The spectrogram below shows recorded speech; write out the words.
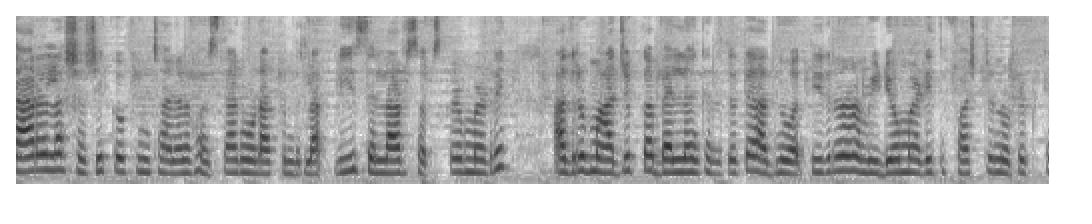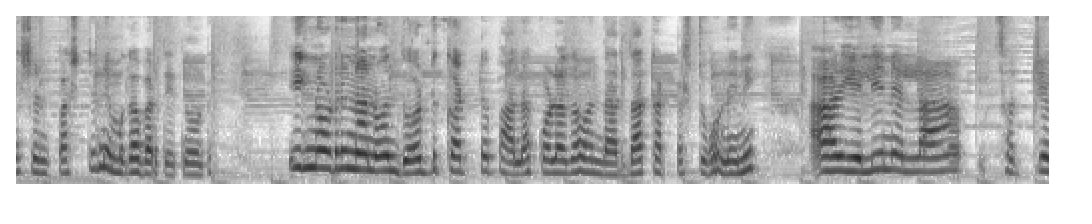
ಯಾರೆಲ್ಲ ಶಶಿ ಕುಕಿಂಗ್ ಚಾನಲ್ಗೆ ಹೊಸದಾಗಿ ನೋಡಕ್ಕೆ ಬಂದಿಲ್ಲ ಪ್ಲೀಸ್ ಎಲ್ಲರೂ ಸಬ್ಸ್ಕ್ರೈಬ್ ಮಾಡಿರಿ. ಅದ್ರ ಮಾಜುಕ್ಕ ಬೆಲ್ ಅಂತ ಇರ್ತೈತೆ ಅದನ್ನ ಒತ್ತಿದ್ರೆ ನಾನು ವೀಡಿಯೋ ಮಾಡಿದ್ದು ಫಸ್ಟ್ ನೋಟಿಫಿಕೇಶನ್ ಫಸ್ಟ್ ನಿಮ್ಗೆ ಬರ್ತೈತೆ ನೋಡಿರಿ. ಈಗ ನೋಡ್ರಿ, ನಾನು ಒಂದು ದೊಡ್ಡ ಕಟ್ ಪಾಲಕ್ ಒಳಗೆ ಒಂದು ಅರ್ಧ ಕಟ್ಟಷ್ಟು ತೊಗೊಂಡೇನಿ. ಆ ಎಲಿನೆಲ್ಲ ಸ್ವಚ್ಛ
